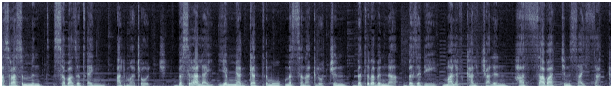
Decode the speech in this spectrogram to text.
1879 አድማጮች በሥራ ላይ የሚያጋጥሙ መሰናክሎችን በጥበብና በዘዴ ማለፍ ካልቻለን ሐሳባችን ሳይሳካ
